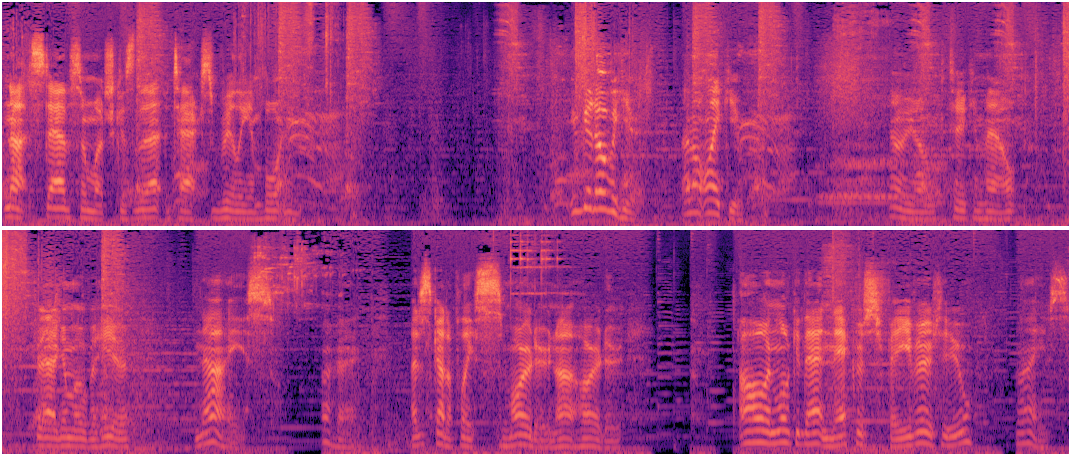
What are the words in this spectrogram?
not stab so much because that attack's really important. You get over here. I don't like you. There we go. Take him out. Drag him over here. Nice. Alright. I just gotta play smarter, not harder. Oh, and look at that. Necros favor, too. Nice.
